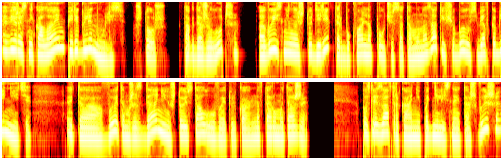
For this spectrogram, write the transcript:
Вера с Николаем переглянулись. Что ж, так даже лучше. А выяснилось, что директор буквально полчаса тому назад еще был у себя в кабинете — это в этом же здании, что и столовая, только на втором этаже. После завтрака они поднялись на этаж выше,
